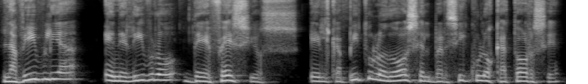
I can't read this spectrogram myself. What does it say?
La Biblia en el libro de Efesios, el capítulo 2, el versículo 14,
